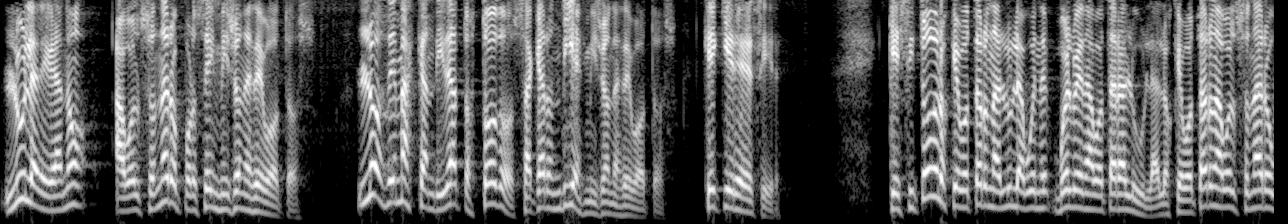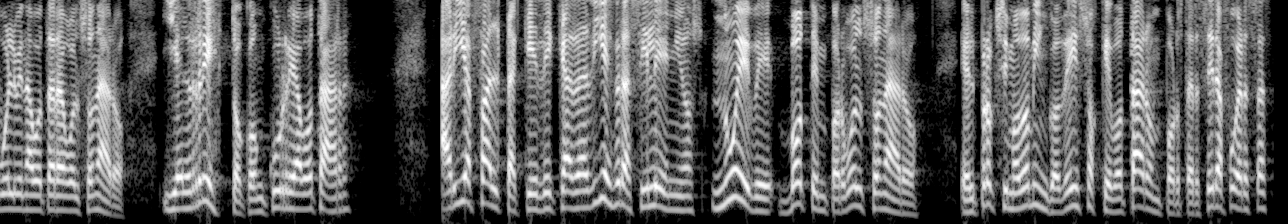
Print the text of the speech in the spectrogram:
Lula le ganó a Bolsonaro por 6 millones de votos. Los demás candidatos todos sacaron 10 millones de votos. ¿Qué quiere decir? Que si todos los que votaron a Lula vuelven a votar a Lula, los que votaron a Bolsonaro vuelven a votar a Bolsonaro, y el resto concurre a votar, haría falta que de cada 10 brasileños, 9 voten por Bolsonaro el próximo domingo, de esos que votaron por tercera fuerzas,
